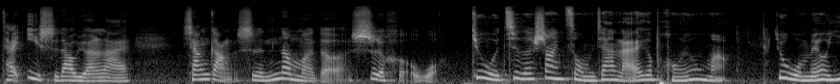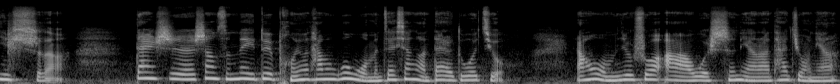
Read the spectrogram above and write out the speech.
才意识到原来香港是那么的适合我。就我记得上一次我们家来了一个朋友嘛。就我没有意识了，但是上次那对朋友他们问我们在香港待了多久，然后我们就说啊，我十年了，他九年了，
